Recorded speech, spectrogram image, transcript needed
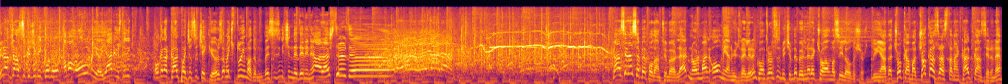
Biraz can sıkıcı bir konu ama olmuyor. Yani üstelik o kadar kalp acısı çekiyoruz ama hiç duymadım. Ve sizin için nedenini araştırdım. Kansere sebep olan tümörler normal olmayan hücrelerin kontrolsüz biçimde bölünerek çoğalmasıyla oluşur. Dünyada çok ama çok az rastlanan kalp kanserine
